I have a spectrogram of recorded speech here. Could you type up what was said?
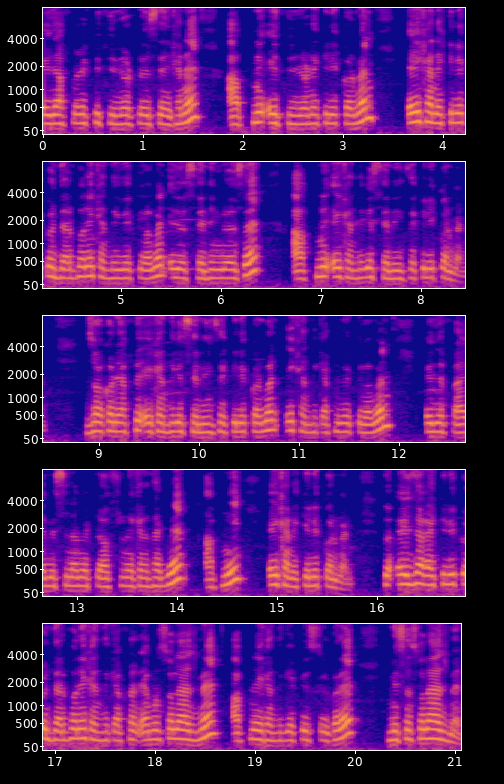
এই যে আপনার একটি থ্রি ডট রয়েছে এখানে, আপনি এই থ্রি ডটে ক্লিক করবেন। এইখানে ক্লিক করে দেওয়ার পর এখান থেকে দেখতে পাবেন, এই যে সেটিং রয়েছে, আপনি এইখান থেকে সেটিংসে ক্লিক করবেন। যখন আপনি এখান থেকে সেটিংসে ক্লিক করবেন, এখান থেকে আপনি দেখতে পাবেন, এই যে প্রাইভেসি নামে একটা অপশন এখানে থাকবে, আপনি এইখানে ক্লিক করবেন। তো এই জায়গায় ক্লিক করে দেওয়ার পর এখান থেকে আপনার এমন চলে আসবে, আপনি এখান থেকে একটু স্ক্রল করে নিচে চলে আসবেন।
